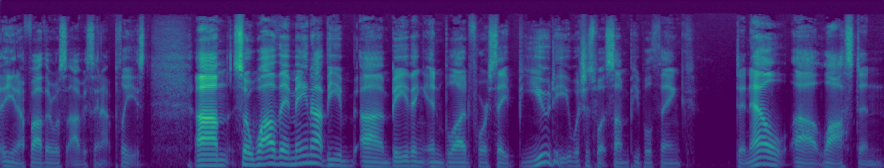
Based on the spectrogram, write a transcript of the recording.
you know, father was obviously not pleased. Um, so while they may not be uh, bathing in blood for, say, beauty, which is what some people think Danelle uh, Lothston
